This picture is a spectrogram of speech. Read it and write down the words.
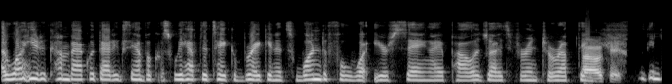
I want you to come back with that example because we have to take a break, and it's wonderful what you're saying. I apologize for interrupting. Uh, okay. We can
